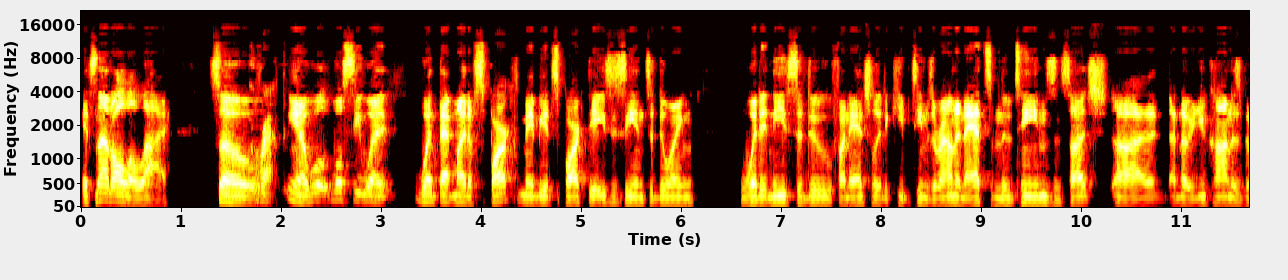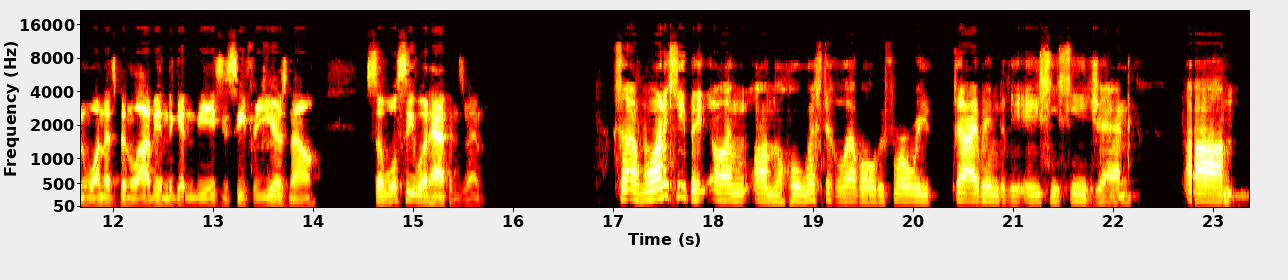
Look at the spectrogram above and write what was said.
It's not all a lie. So Correct. you know, we'll we'll see what what that might have sparked. Maybe it sparked the ACC into doing what it needs to do financially to keep teams around and add some new teams and such. Uh, I know UConn has been one that's been lobbying to get in the ACC for years now. So we'll see what happens, man. So I want to keep it on on the holistic level before we dive into the ACC, Jack, um,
